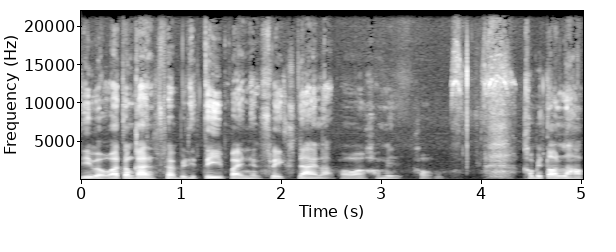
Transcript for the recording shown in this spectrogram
ที่แบบว่าต้องการ stability ไป Netflix ได้ละเพราะว่าเขาไม่เขาเขาไม่ต้อนรับ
